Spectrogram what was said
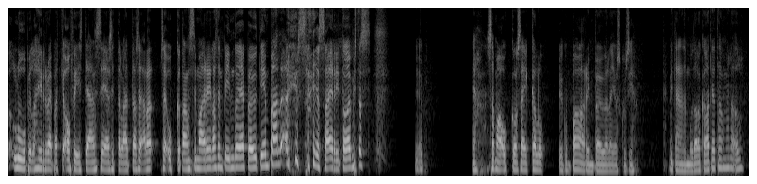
loopilla hirveä pätkä office dance ja sitten laittaa se, aina, se ukko tanssimaan erilaisten pintojen ja pöytien päällä jossain, jossain eri toimistossa. Jep. Ja sama ukko on seikkailu joku baarin pöydällä joskus ja mitä näitä muuta lokaatioita on meillä ollut.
